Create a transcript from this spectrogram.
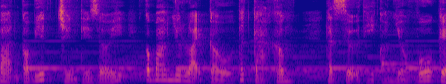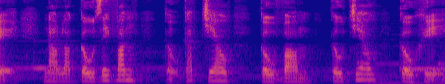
bạn có biết trên thế giới có bao nhiêu loại cầu tất cả không? Thật sự thì có nhiều vô kể, nào là cầu dây văng, cầu cáp treo, cầu vòm, cầu treo, cầu khỉ,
